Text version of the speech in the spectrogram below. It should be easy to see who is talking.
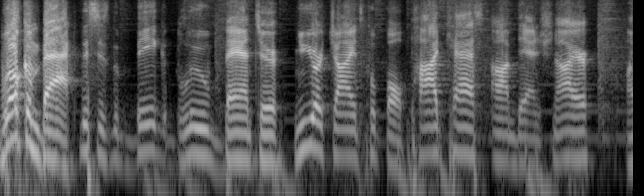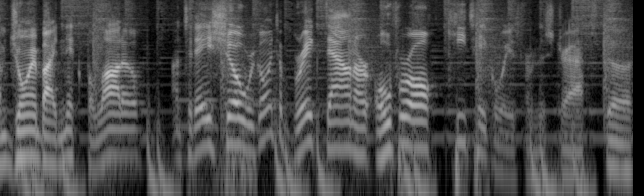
Speaker 1: Welcome back. This is the Big Blue Banter New York Giants football podcast. I'm Dan Schneier. I'm joined by Nick Falato. On today's show, we're going to break down our overall key takeaways from this draft. The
